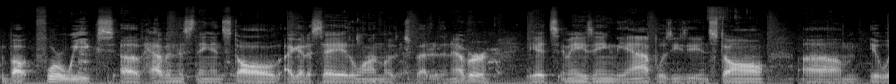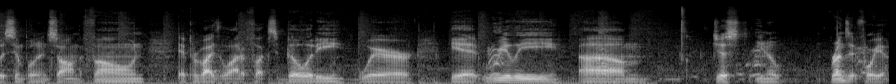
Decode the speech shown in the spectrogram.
about four weeks of having this thing installed, I got to say the lawn looks better than ever. It's amazing. The app was easy to install. Um, it was simple to install on the phone. It provides a lot of flexibility where it really um, just you know runs it for you.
